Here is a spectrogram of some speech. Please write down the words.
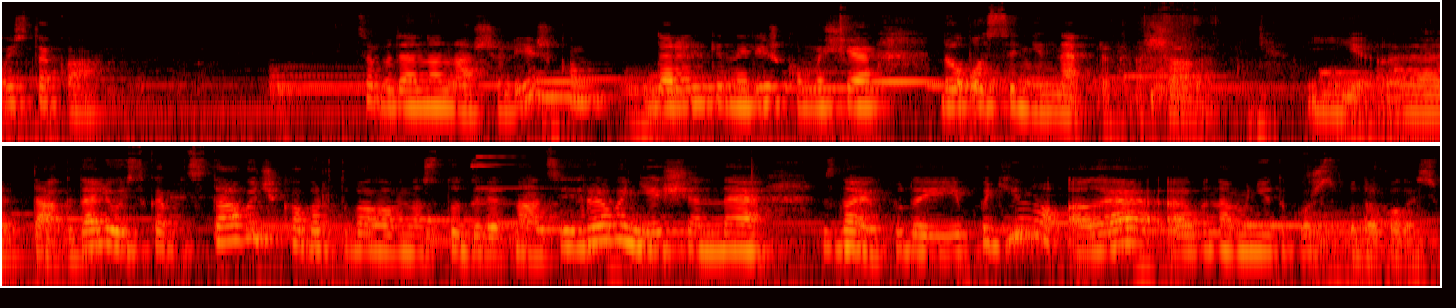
ось така. Це буде на наше ліжко. Даринкине ліжко ми ще до осені не прикрашали. І, е, так, далі ось така підставочка. Вартувала вона 119 гривень. Я ще не знаю, куди її подіну, але е, вона мені також сподобалась.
